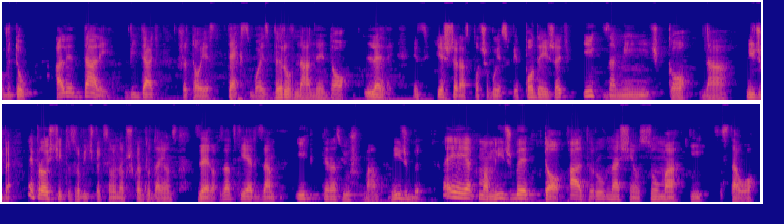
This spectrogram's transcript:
w dół. Ale dalej widać, że to jest tekst, bo jest wyrównany do lewej. Więc jeszcze raz potrzebuję sobie podejrzeć i zamienić go na liczbę. Najprościej to zrobić w Excelu na przykład dodając 0. Zatwierdzam i teraz już mam liczby. A jak mam liczby, to alt równa się suma i zostało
